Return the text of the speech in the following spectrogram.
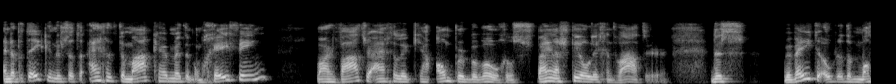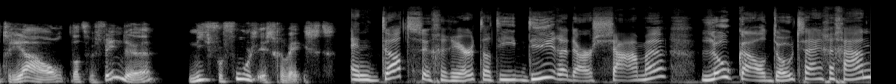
En dat betekent dus dat we eigenlijk te maken hebben met een omgeving waar het water eigenlijk ja, amper bewoog. Dat is bijna stilliggend water. Dus we weten ook dat het materiaal dat we vinden niet vervoerd is geweest. En dat suggereert dat die dieren daar samen lokaal dood zijn gegaan.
